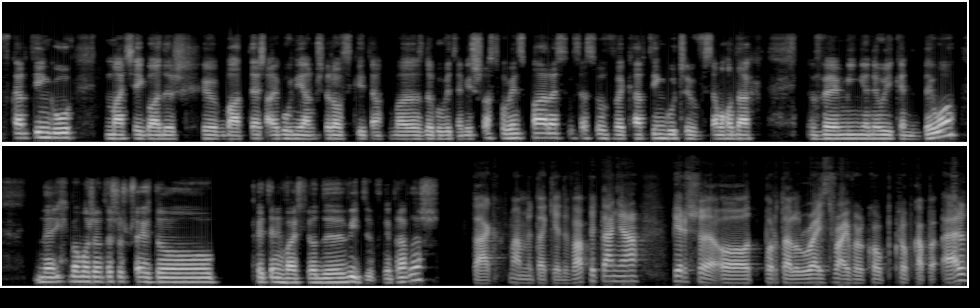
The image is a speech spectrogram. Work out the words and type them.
w kartingu. Maciej Gładysz chyba też, ale głównie Jan Przyrowski tam chyba zdobył te mistrzostwo, więc parę sukcesów w kartingu czy w samochodach w miniony weekend było. No i chyba możemy też już przejść do pytań właśnie od widzów, nieprawdaż? Tak, mamy takie dwa pytania. Pierwsze od portalu racedriver.pl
